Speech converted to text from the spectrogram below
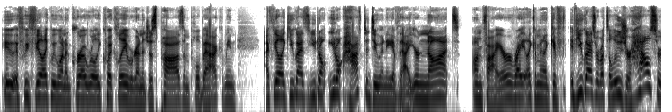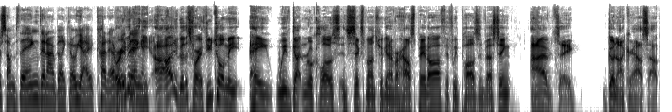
if we feel like we want to grow really quickly, we're going to just pause and pull back. I mean, I feel like you guys, you don't, you don't have to do any of that. You're not on fire, right? Like, I mean, like if, if you guys were about to lose your house or something, then I'd be like, oh yeah, I cut everything. Or even, and- I'll go this far. If you told me, hey, we've gotten real close in six months, we can have our house paid off if we pause investing, I would say go knock your house out.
